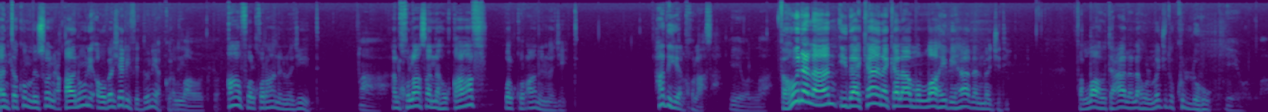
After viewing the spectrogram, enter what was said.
أن تكون من صنع قانوني أو بشري في الدنيا كلها. الله أكبر. قاف والقرآن المجيد. آه. الخلاصة أنه قاف والقرآن المجيد. هذه هي الخلاصة. إي والله. فهنا الآن إذا كان كلام الله بهذا المجد فالله تعالى له المجد كله. إي والله.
